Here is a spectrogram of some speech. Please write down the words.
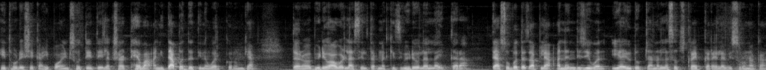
हे थोडेसे काही पॉईंट्स होते ते लक्षात ठेवा आणि त्या पद्धतीनं वर्क करून घ्या. तर व्हिडिओ आवडला असेल तर नक्कीच व्हिडिओला लाईक करा. त्यासोबतच आपल्या आनंदी जीवन या यूट्यूब चॅनलला सबस्क्राईब करायला विसरू नका.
